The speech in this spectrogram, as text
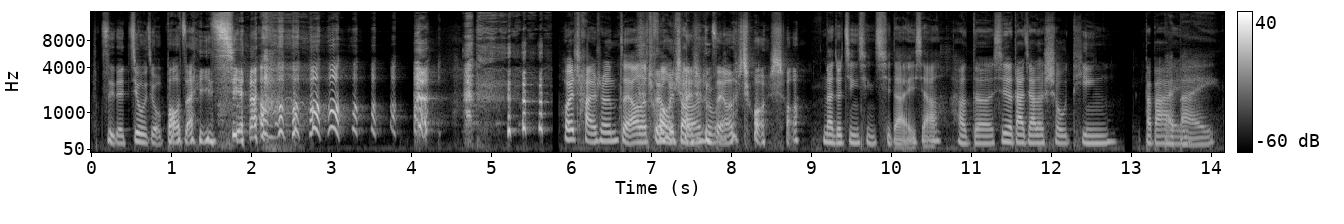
自己的舅舅抱在一起。会产生怎样的创伤？产生怎样的创伤？那就敬请期待一下，好的，谢谢大家的收听，拜拜拜。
